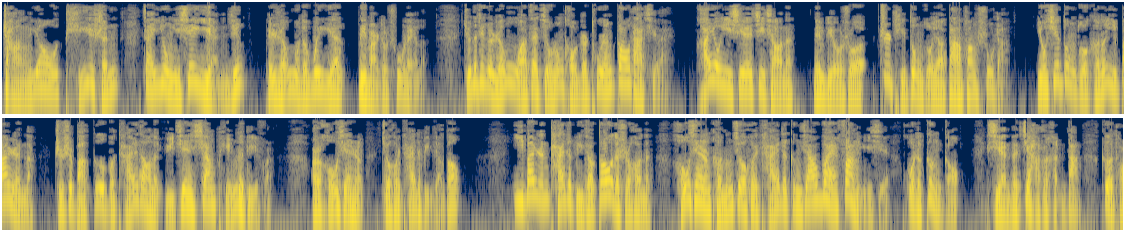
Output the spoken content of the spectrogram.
掌腰提神，再用一些眼睛，这人物的威严立马就出来了，觉得这个人物啊在九龙口这突然高大起来。还有一些技巧呢，您比如说肢体动作要大方舒展，有些动作可能一般人呢只是把胳膊抬到了与肩相平的地方，而侯先生就会抬得比较高。一般人抬得比较高的时候呢，侯先生可能就会抬得更加外放一些，或者更高。显得架子很大，个头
